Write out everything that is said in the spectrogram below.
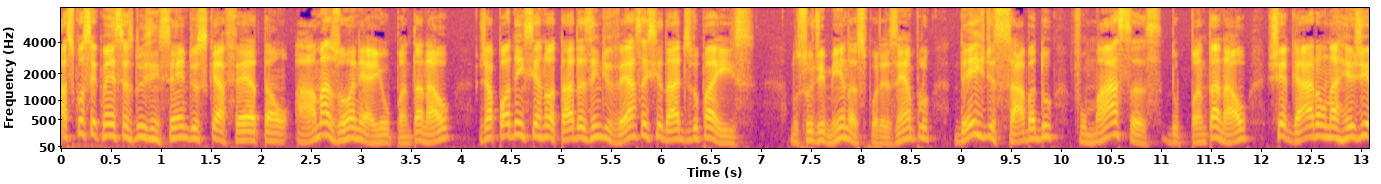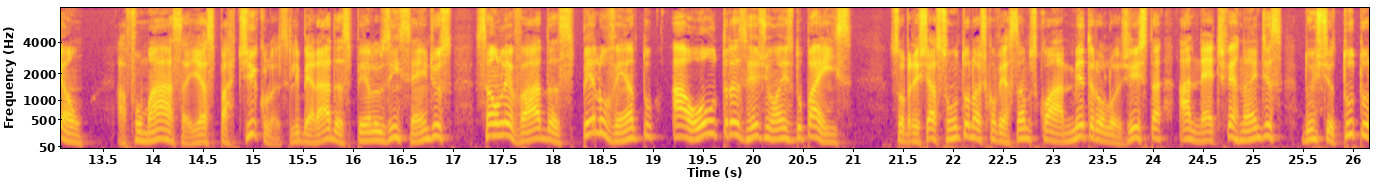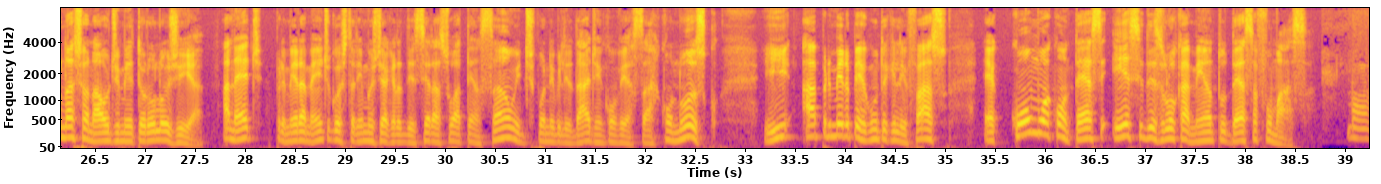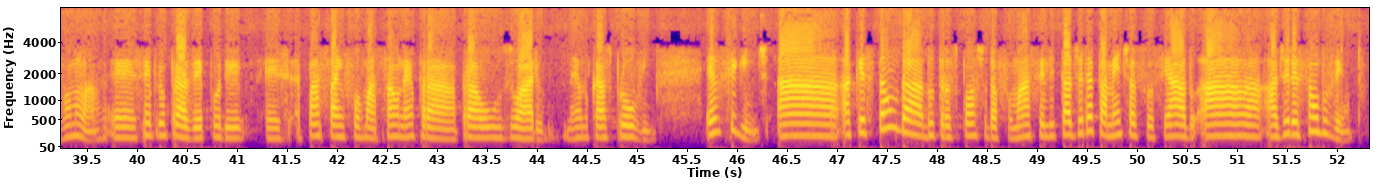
As consequências dos incêndios que afetam a Amazônia e o Pantanal já podem ser notadas em diversas cidades do país. No sul de Minas, por exemplo, desde sábado, fumaças do Pantanal chegaram na região. A fumaça e as partículas liberadas pelos incêndios são levadas pelo vento a outras regiões do país. Sobre este assunto, nós conversamos com a meteorologista Anete Fernandes, do Instituto Nacional de Meteorologia. Anete, primeiramente gostaríamos de agradecer a sua atenção e disponibilidade em conversar conosco. E a primeira pergunta que lhe faço é como acontece esse deslocamento dessa fumaça? Bom, vamos lá. É sempre um prazer poder é, passar informação né, para o usuário, né, no caso para o ouvinte é o seguinte, a, a questão da, do transporte da fumaça, ele está diretamente associado à, à direção do vento,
